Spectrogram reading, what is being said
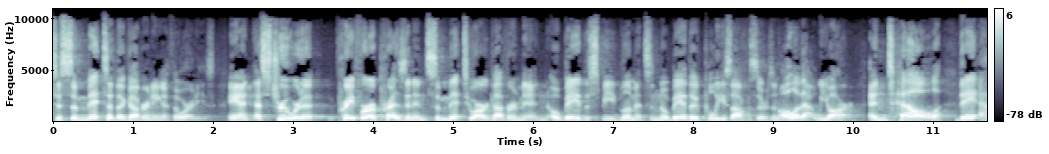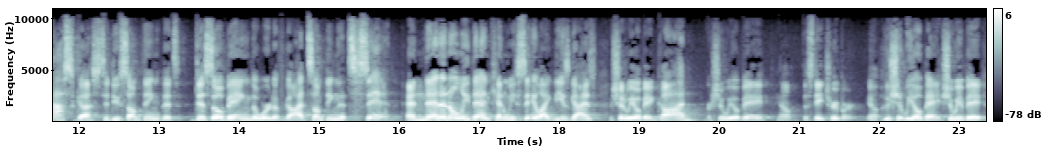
to submit to the governing authorities. And that's true. We're to pray for our president and submit to our government and obey the speed limits and obey the police officers and all of that. We are until they ask us to do something that's disobeying the word of God, something that's sin. And then and only then can we say, like these guys, should we obey God or should we obey, you know, the state trooper? You know, who should we obey? Should we obey,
